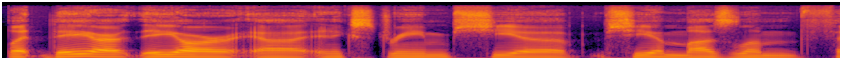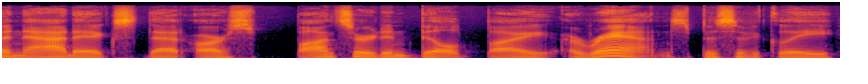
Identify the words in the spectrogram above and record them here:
but they are they are uh, an extreme Shia Shia Muslim fanatics that are sponsored and built by Iran, specifically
